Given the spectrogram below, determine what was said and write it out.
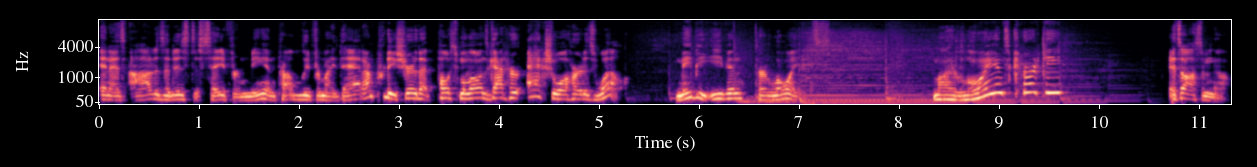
and as odd as it is to say for me and probably for my dad, I'm pretty sure that Post Malone's got her actual heart as well. Maybe even her loins. My loins, Kirky? It's awesome though,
